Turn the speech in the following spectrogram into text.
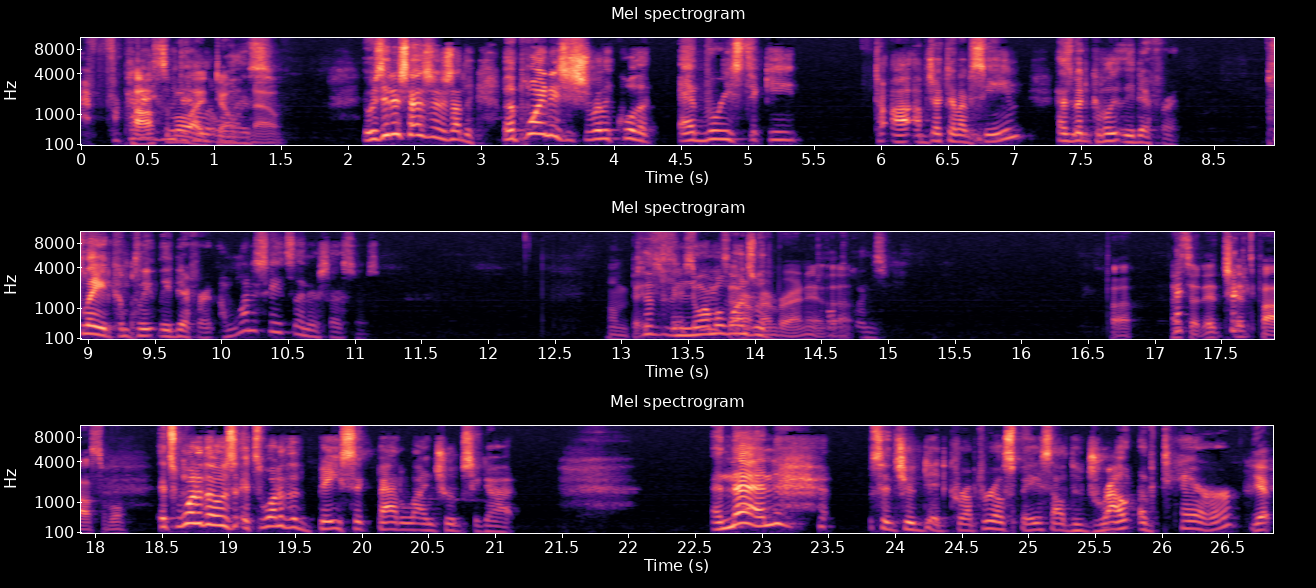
I forgot who the Possible, I don't was. know. It was intercessor or something. But the point is, it's really cool that every sticky uh, objective I've seen has been completely different, played completely different. I want to say it's intercessors. On base the normal ones I don't remember any of that, ones. but I said it, it's possible. It's one of those. It's one of the basic battle line troops you got. And then, since you did corrupt real space, I'll do drought of terror. Yep.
